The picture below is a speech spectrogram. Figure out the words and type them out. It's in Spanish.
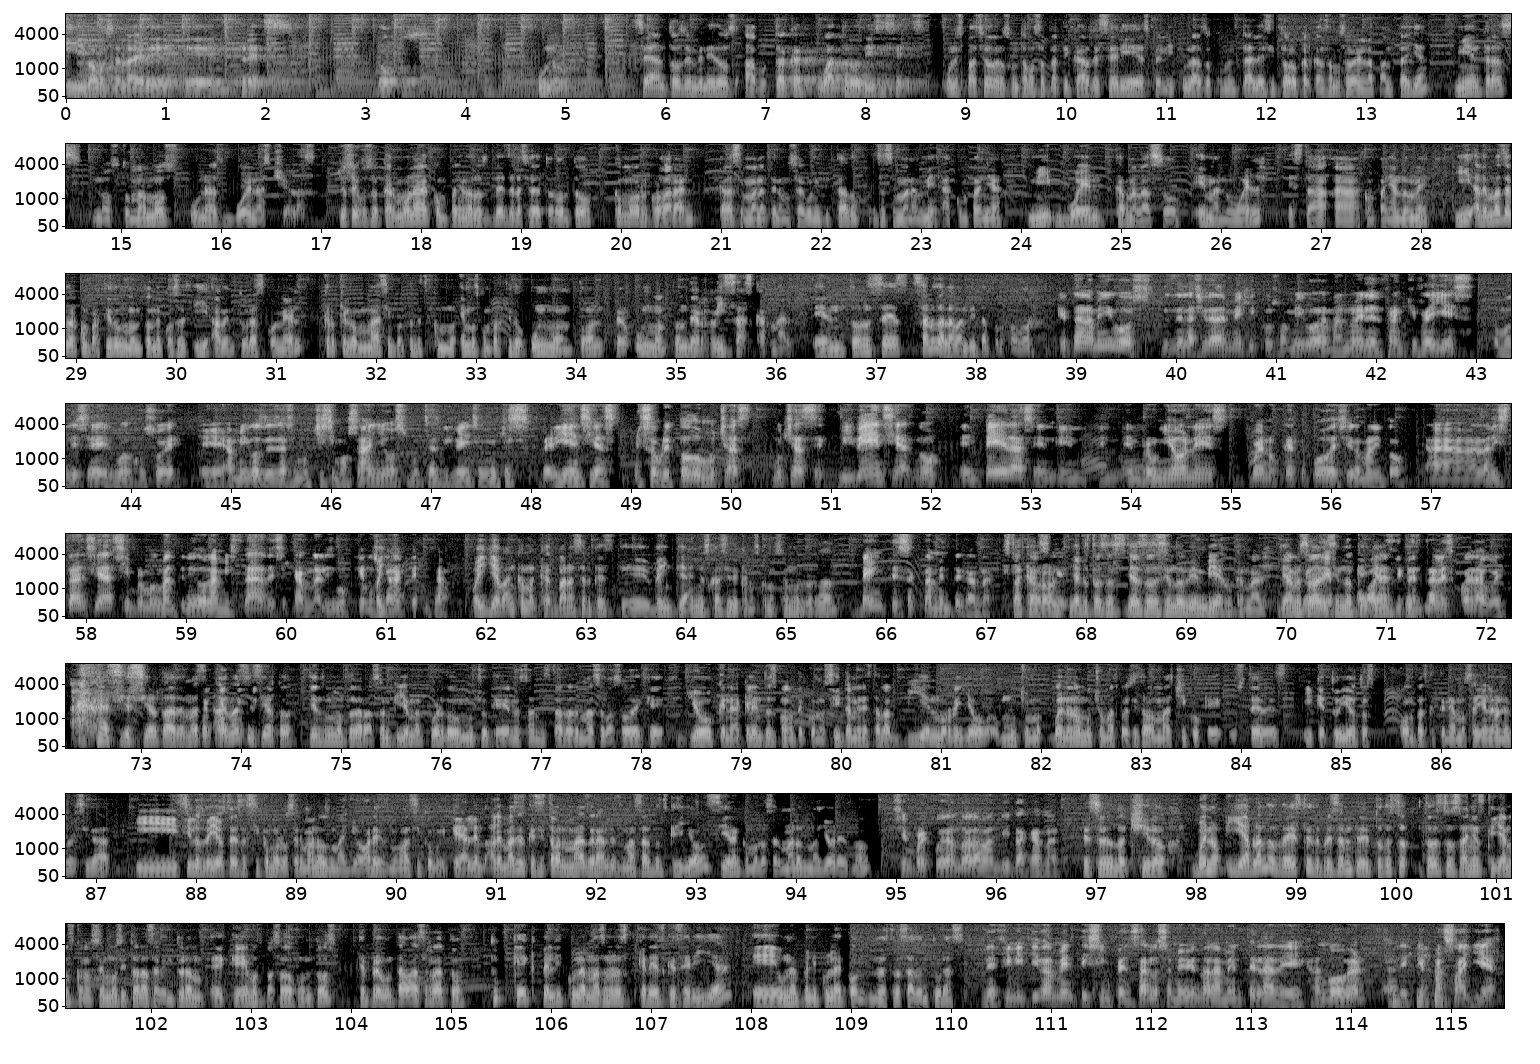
Y vamos al aire en 3, 2, 1. Sean todos bienvenidos a Butaca 416, un espacio donde nos juntamos a platicar de series, películas, documentales y todo lo que alcanzamos a ver en la pantalla, mientras nos tomamos unas buenas chelas. Yo soy José Carmona, acompañándolos desde la ciudad de Toronto. Como recordarán, cada semana tenemos algún invitado. Esta semana me acompaña mi buen carnalazo Emanuel, está ah, acompañándome. Y además de haber compartido un montón de cosas y aventuras con él, creo que lo más importante es como hemos compartido un montón, pero un montón de risas, carnal. Entonces, saluda a la bandita, por favor. ¿Qué tal amigos? Desde la Ciudad de México, su amigo Emanuel el Frankie Reyes, como dice el buen Josué, eh, amigos desde hace muchísimos años, muchas vivencias, muchas experiencias y sobre todo muchas, muchas eh, vivencias, ¿no? En pedas, en, en, en reuniones, bueno, ¿qué te puedo decir, hermanito? A la distancia siempre hemos mantenido la amistad, ese carnalismo que nos caracteriza. Oye, ya van, van a ser que este 20 años casi de que nos conocemos, ¿verdad? 20 exactamente, carnal. Está cabrón. Ya te estás, ya estás haciendo bien viejo, carnal. Ya me estaba diciendo que ya. Desde que entré a la escuela, güey. sí, es cierto. Además, además es cierto. Tienes un montón de razón. Que yo me acuerdo mucho que nuestra amistad además se basó de que yo, que en aquel entonces cuando te conocí, también estaba bien morrillo, mucho bueno, no mucho más, pero sí estaba más chico que ustedes y que tú y otros compas que teníamos ahí en la universidad. Y sí los veía ustedes así como los hermanos mayores, ¿no? Así como que además es que sí estaban más grandes, más altos que yo, sí eran como los hermanos mayores, ¿no? Siempre cuidando a la bandita, carnal. Eso es lo chido. Bueno, y hablando de esto y de precisamente de todo esto, todos estos años que ya nos conocemos y todas las aventuras eh, que hemos pasado juntos, te preguntaba hace rato, ¿tú qué película más o menos crees que sería eh, una película con nuestras aventuras? Definitivamente y sin pensarlo se me vino a la mente la de Hangover, la de qué pasó ayer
